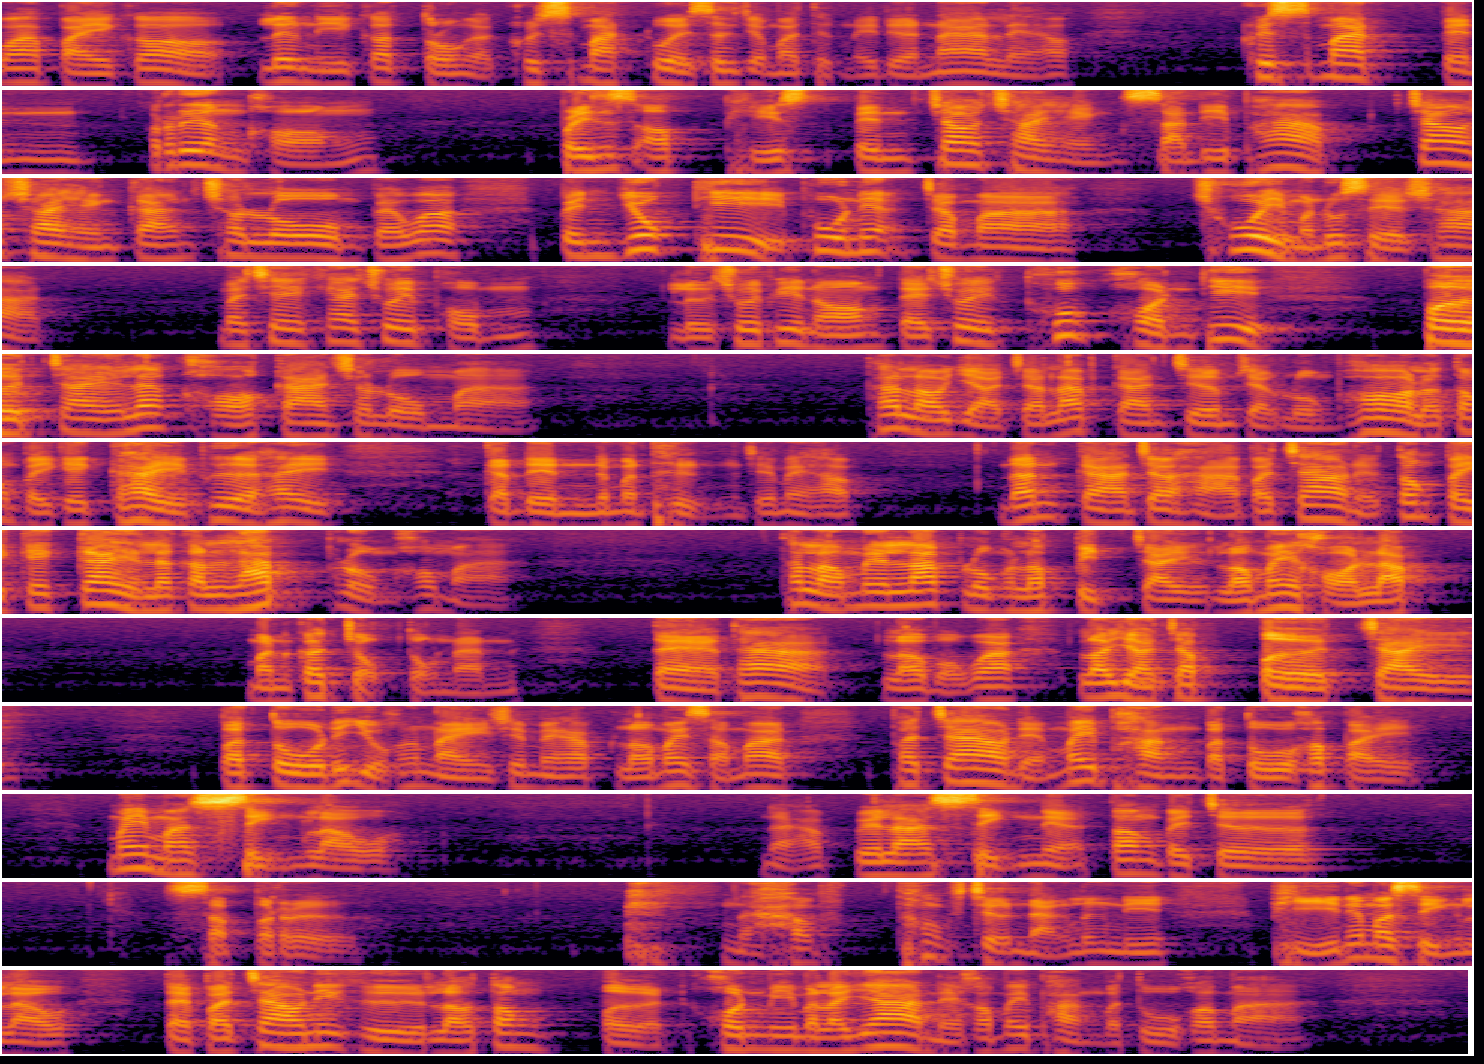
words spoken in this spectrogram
ว่าไปก็เรื่องนี้ก็ตรงกับคริสต์มาสด้วย ซึ่งจะมาถึงในเดือนหน้าแล้ว คริสต์มาสเป็นเรื่องของ Prince of Peace เป็นเจ้าชายแห่งสันติภาพ เจ้าชายแห่งการฉโลม แปลว่าเป็นยุคที่ผู้นี้จะมาช่วยมนุษยชาติ ไม่ใช่แค่ช่วยผม หรือช่วยพี่น้อง แต่ช่วยทุกคนที่เปิดใจและขอการฉโลมมา ถ้าเราอยากจะรับการเจิมจากหลวงพ่อเราต้องไปใกล้ ๆ เพื่อให้ กระเด็นมันถึงใช่ไหมครับ นั้นการจะหาพระเจ้าเนี่ยต้องไปใกล้ ๆ แล้วก็รับพระองค์เข้ามา ถ้าเราไม่รับลงเราปิดใจ เราไม่ขอรับ มันก็จบตรงนั้น แต่ถ้าเราบอกว่าเราอยากจะเปิดใจประตูที่อยู่ข้างในใช่ไหมครับ เราไม่สามารถพระเจ้าเนี่ยไม่พังประตูเข้าไป ไม่มาสิงเรานะครับ เวลาสิงเนี่ยต้องไปเจอสับเปลอนะครับ ต้องเจอหนังเรื่องนี้ ผีเนี่ยมาสิงเรา แต่พระเจ้านี่คือเราต้องเปิดคนมีมารยาทเนี่ยเขาไม่พังประตูเข้ามา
